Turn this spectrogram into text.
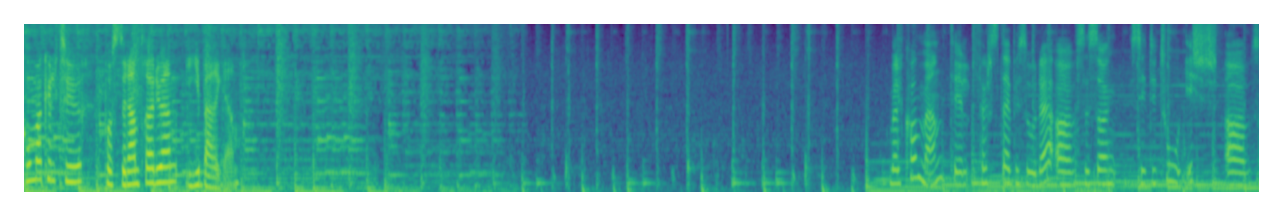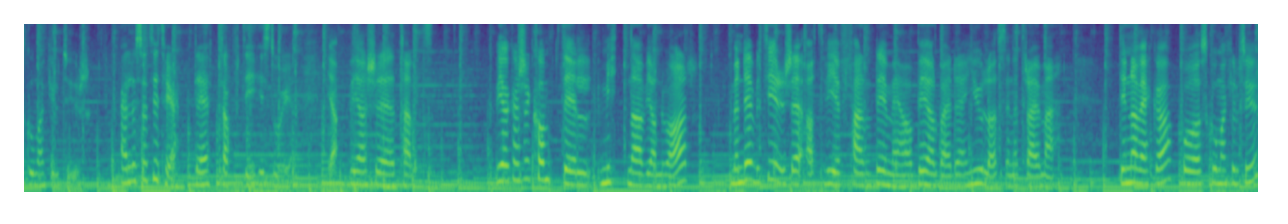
Skumma kultur på studentradioen i Bergen. Velkommen til første episode av sesong 72-ish av Skumma kultur. Eller 73. Det er tapt i historien. Ja, vi har ikke telt. Vi har kanskje kommet til midten av januar, men det betyr ikke at vi er ferdig med å bearbeide jula sine traumer. Denne veka på Skumma kultur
